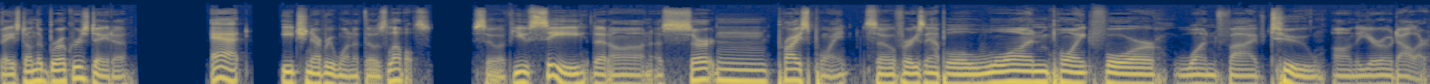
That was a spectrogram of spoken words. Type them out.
based on the broker's data at each and every one of those levels. So if you see that on a certain price point, so for example, 1.4152 on the euro dollar,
